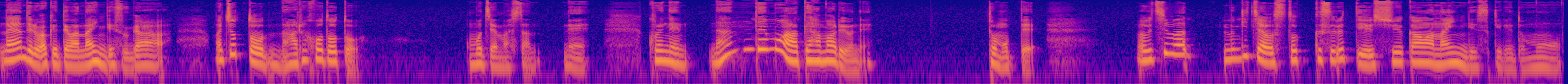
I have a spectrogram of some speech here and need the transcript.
悩んでるわけではないんですが、まあ、ちょっとなるほどと思っちゃいましたね。これね何でも当てはまるよね。と思って、まあ、うちは麦茶をストックするっていう習慣はないんですけれども、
